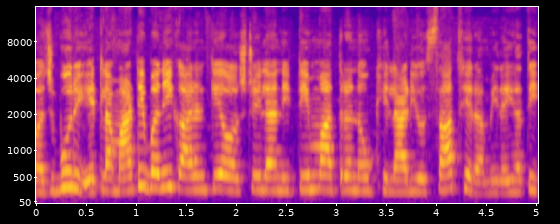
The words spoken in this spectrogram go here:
મજબૂરી એટલા માટે બની કારણ કે ઓસ્ટ્રેલિયાની ટીમ માત્ર નવ ખેલાડીઓ સાથે રમી રહી હતી.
